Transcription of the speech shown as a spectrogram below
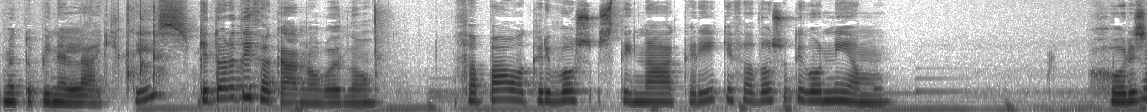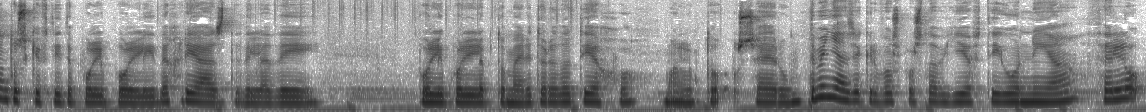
με το πινελάκι της. Και τώρα τι θα κάνω εγώ εδώ; Θα πάω ακριβώς στην άκρη και θα δώσω τη γωνία μου. Χωρίς να το σκεφτείτε πολύ πολύ, δεν χρειάζεται δηλαδή πολύ πολύ λεπτομέρεια. Τώρα εδώ τι έχω, μάλλον το serum. Δεν με νοιάζει ακριβώς πώς θα βγει αυτή η γωνία. Θέλω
